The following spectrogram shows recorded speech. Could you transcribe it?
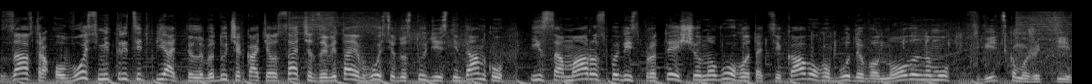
Завтра о 8.35 телеведуча Катя Осадча завітає в гості до студії сніданку і сама розповість про те, що нового та цікавого буде в оновленому світському житті.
